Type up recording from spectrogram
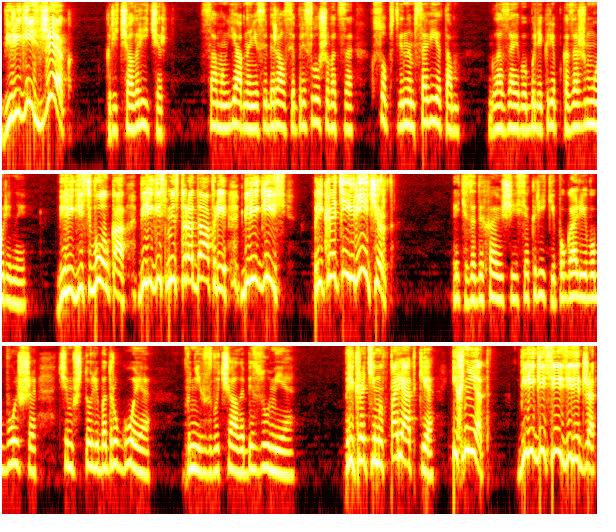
«Берегись, Джек!» — кричал Ричард. Сам он явно не собирался прислушиваться к собственным советам. Глаза его были крепко зажмурены. «Берегись, волка! Берегись, мистера Дафри! Берегись! Прекрати, Ричард!» Эти задыхающиеся крики пугали его больше, чем что-либо другое. В них звучало безумие. «Прекрати, мы в порядке! Их нет!» «Берегись, Эйзелиджа!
